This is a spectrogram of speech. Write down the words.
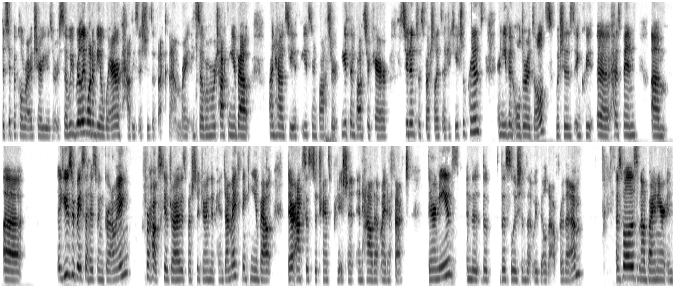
the typical rideshare users. So we really want to be aware of how these issues affect them, right? And so when we're talking about unhoused youth, youth in foster, youth in foster care, students with specialized education plans, and even older adults, which is uh, has been um, a user base that has been growing for HopSkip Drive, especially during the pandemic, thinking about their access to transportation and how that might affect their needs and the, the, the solutions that we build out for them, as well as non-binary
